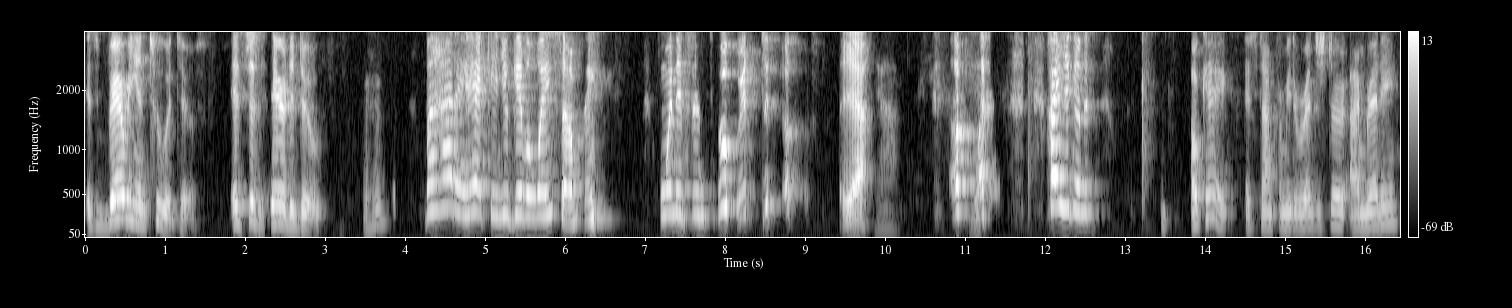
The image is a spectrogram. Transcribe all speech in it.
is very intuitive it's just there to do. Mm-hmm. But how the heck can you give away something when it's intuitive? Yeah. Yeah. Like, how are you gonna? Okay, it's time for me to register. I'm ready.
